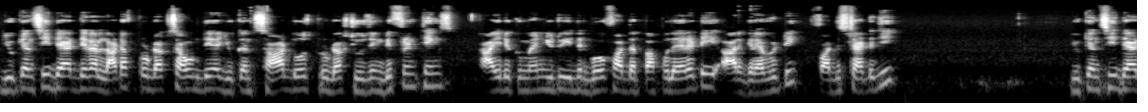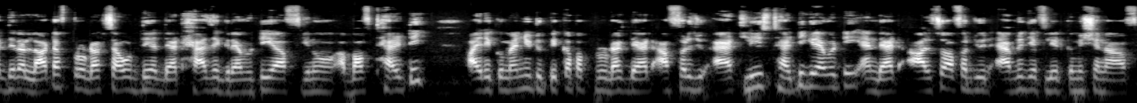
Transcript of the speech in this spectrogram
You can see that there are a lot of products out there. You can sort those products using different things. I recommend you to either go for the popularity or gravity for the strategy you can see that there are a lot of products out there that has a gravity of you know above 30 i recommend you to pick up a product that offers you at least 30 gravity and that also offers you an average affiliate commission of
